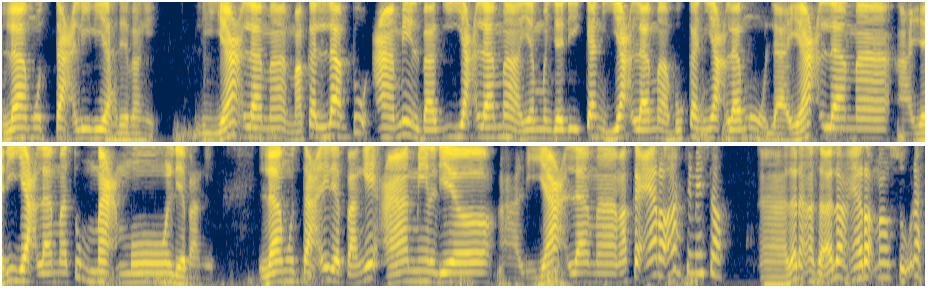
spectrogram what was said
Lam ta'liliyah dia panggil. Liya'lama. Maka lam tu amil bagi ya'lama yang menjadikan ya'lama bukan ya'lamu. La ya'lama. Ha, jadi ya'lama tu ma'mul dia panggil Lam ta'lil dia panggil amil dia. Ha, liya'lama. Maka i'rab lah macam biasa. Ha, tak ada masalah. I'rab mansub lah.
